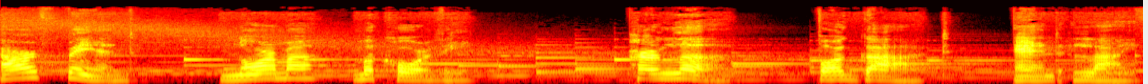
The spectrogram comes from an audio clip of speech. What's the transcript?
our friend Norma McCorvey, her love for God and life.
